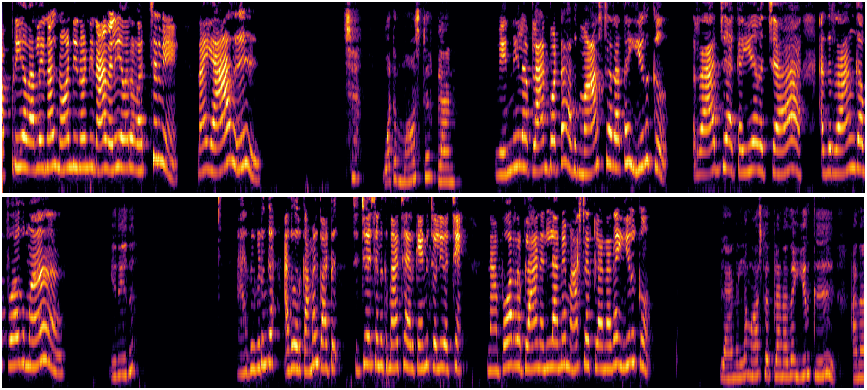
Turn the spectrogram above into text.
அப்படியே வரலைனாலும் நோண்டி நோண்டி நான் வெளியே வர வச்சிருவேன். நான் யாரு? What a master plan Vennila plan போட்டா அது மாஸ்டரா தான் இருக்கு. ராஜா கைய வச்சா அது ராங்கா போகுமா? இது இது? அது விடுங்க அது ஒரு கமல் பாட்டு. சுச்சுவேஷனுக்கு மேட்சா இருக்கேன்னு சொல்லி வச்சேன். நான் போடுற பிளான் எல்லாமே மாஸ்டர் பிளானா தான் இருக்கும். பிளான் எல்லாம் மாஸ்டர் பிளானா தான் இருக்கு. ஆனா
